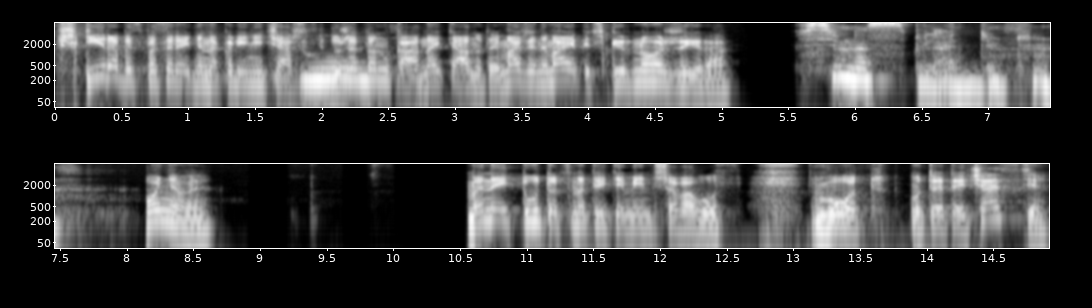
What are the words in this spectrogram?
Шкіра безпосередньо на колінній чашці Ну. дуже тонка, натягнута і майже немає підшкірного жира. Всі в нас сплять. Поняли? У мене и тут, вот смотрите, меньше волос. Вот, вот в этой части,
